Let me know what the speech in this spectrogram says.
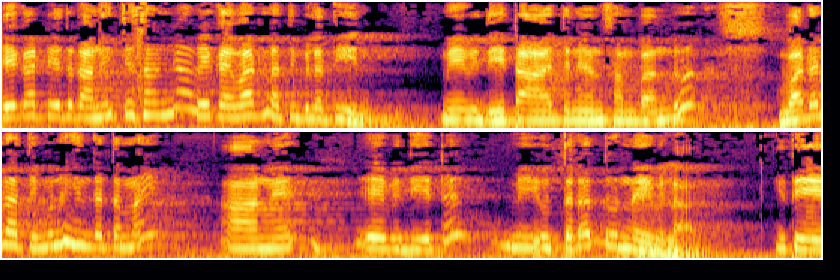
ඒකට ඒතට අනිච්ච සංඥාව ඒකයි වඩලා තිබිලතින්. මේ විදිහට ආයතනයන් සම්බන්ධුව වඩලා තිබුණ හින්ද තමයි ආනේ ඒ විදියට මේ උත්තරත් දුන්නේ වෙලා. හිතේ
